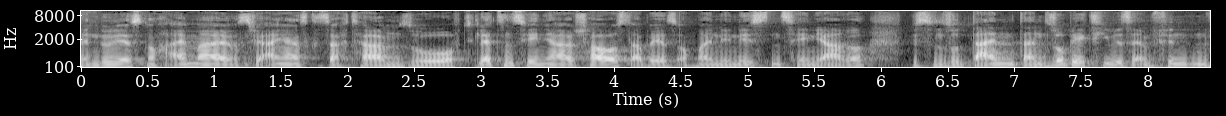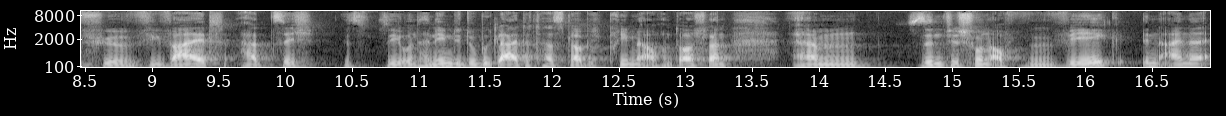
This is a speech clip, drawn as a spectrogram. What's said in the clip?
Wenn du jetzt noch einmal, was wir eingangs gesagt haben, so auf die letzten zehn Jahre schaust, aber jetzt auch mal in die nächsten zehn Jahre, wie ist denn so dein, dein subjektives Empfinden für, wie weit hat sich jetzt die Unternehmen, die du begleitet hast, glaube ich, primär auch in Deutschland, ähm, sind wir schon auf dem Weg in eine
